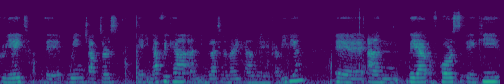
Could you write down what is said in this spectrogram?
create the WIN chapters in Africa and in Latin America and the Caribbean. And they are, of course, key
